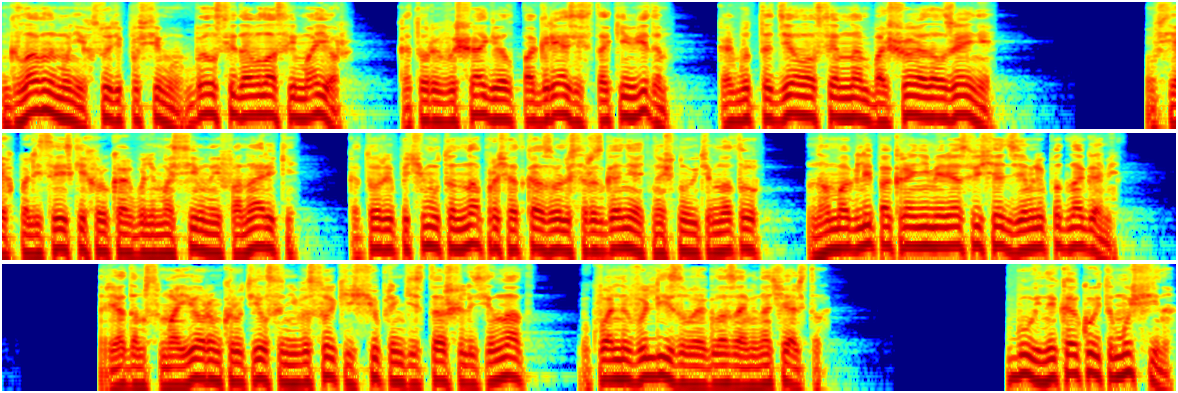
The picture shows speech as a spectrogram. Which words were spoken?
Главным у них, судя по всему, был седовласый майор, который вышагивал по грязи с таким видом, как будто делал всем нам большое одолжение. У всех полицейских в руках были массивные фонарики, которые почему-то напрочь отказывались разгонять ночную темноту, но могли, по крайней мере, освещать землю под ногами. Рядом с майором крутился невысокий щупленький старший лейтенант, буквально вылизывая глазами начальство. «Буйный какой-то мужчина!»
